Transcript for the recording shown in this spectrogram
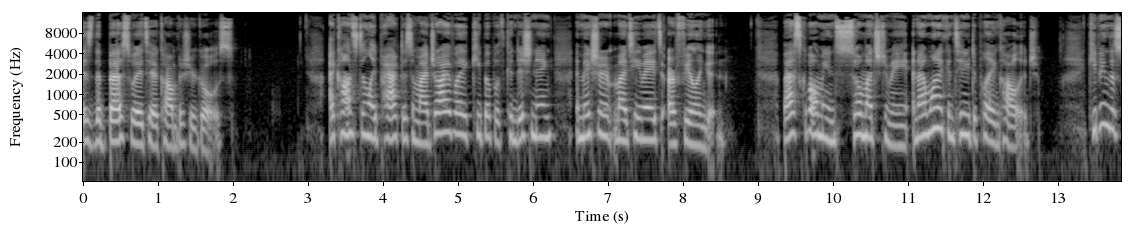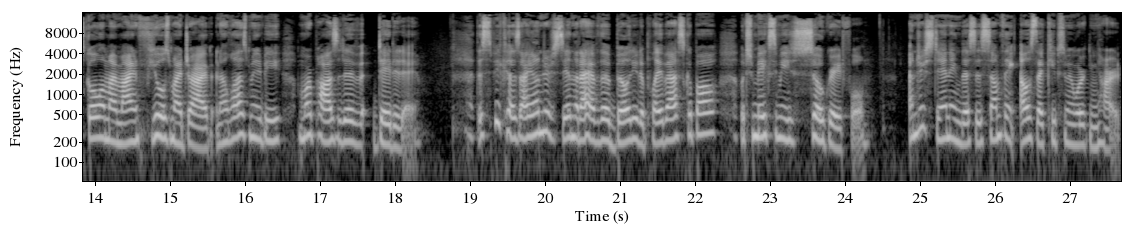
is the best way to accomplish your goals. I constantly practice in my driveway, keep up with conditioning, and make sure my teammates are feeling good. Basketball means so much to me, and I want to continue to play in college. Keeping this goal in my mind fuels my drive and allows me to be more positive day to day. This is because I understand that I have the ability to play basketball, which makes me so grateful. Understanding this is something else that keeps me working hard.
